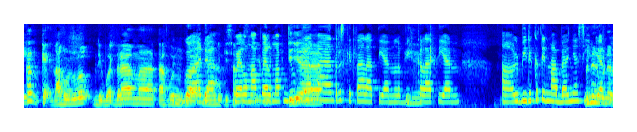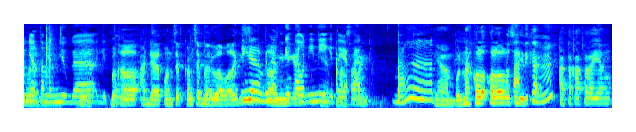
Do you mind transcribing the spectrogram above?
kan kayak tahun lu dibuat drama, tahun Gua gua, ada yang dipisah-pisah well map gitu. well map juga Iya. kan terus kita latihan lebih Iya. ke latihan eh, lebih deketin mabanya sih Bener, biar bener, punya bener, temen bener. juga Iya. gitu Bakal ada konsep-konsep baru apa lagi? iya sih benar di kan? tahun ini Iya, gitu ya kan gitu. banget Ya ampun. Nah kalau kalau lu sendiri kak Hmm? kata-kata yang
